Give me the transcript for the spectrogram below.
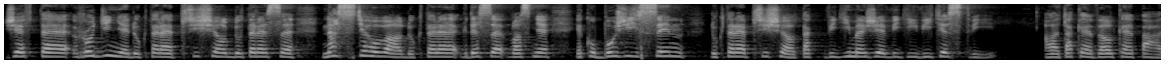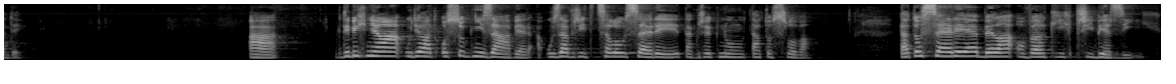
že v té rodině, do které přišel, do které se nastěhoval, do které, kde se vlastně jako boží syn, do které přišel, tak vidíme, že vidí vítězství, ale také velké pády. A kdybych měla udělat osobní závěr a uzavřít celou sérii, tak řeknu tato slova. Tato série byla o velkých příbězích.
